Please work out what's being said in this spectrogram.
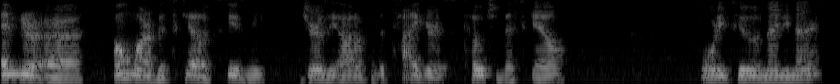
Edgar, uh, Omar Vizquel, excuse me, jersey auto for the Tigers, Coach Vizquel, 42 of 99.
